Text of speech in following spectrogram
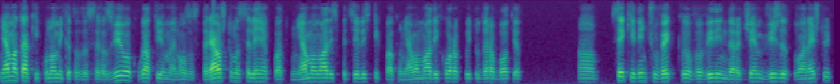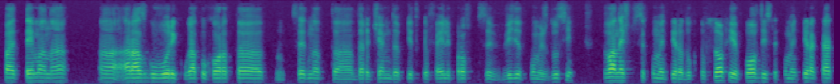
Няма как економиката да се развива, когато има едно застаряващо население, когато няма млади специалисти, когато няма млади хора, които да работят. Всеки един човек във Видин, да речем, вижда това нещо и това е тема на разговори, когато хората седнат, да речем, да пият кафе или просто се видят помежду си. Това нещо се коментира. Докато в София Повди се коментира как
